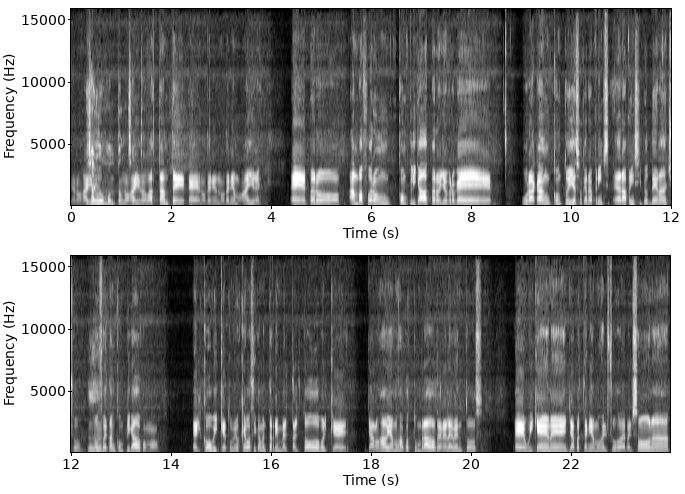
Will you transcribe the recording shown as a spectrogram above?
Que nos Eso ayudó un montón. Nos exacto. ayudó bastante. eh, no, teníamos, no teníamos aire. Eh, pero ambas fueron complicadas, pero yo creo que Huracán, con todo y eso que era, era a principios de Nacho, no fue tan complicado como el COVID, que tuvimos que básicamente reinvertir todo porque ya nos habíamos acostumbrado a tener eventos eh, weekends, ya pues teníamos el flujo de personas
